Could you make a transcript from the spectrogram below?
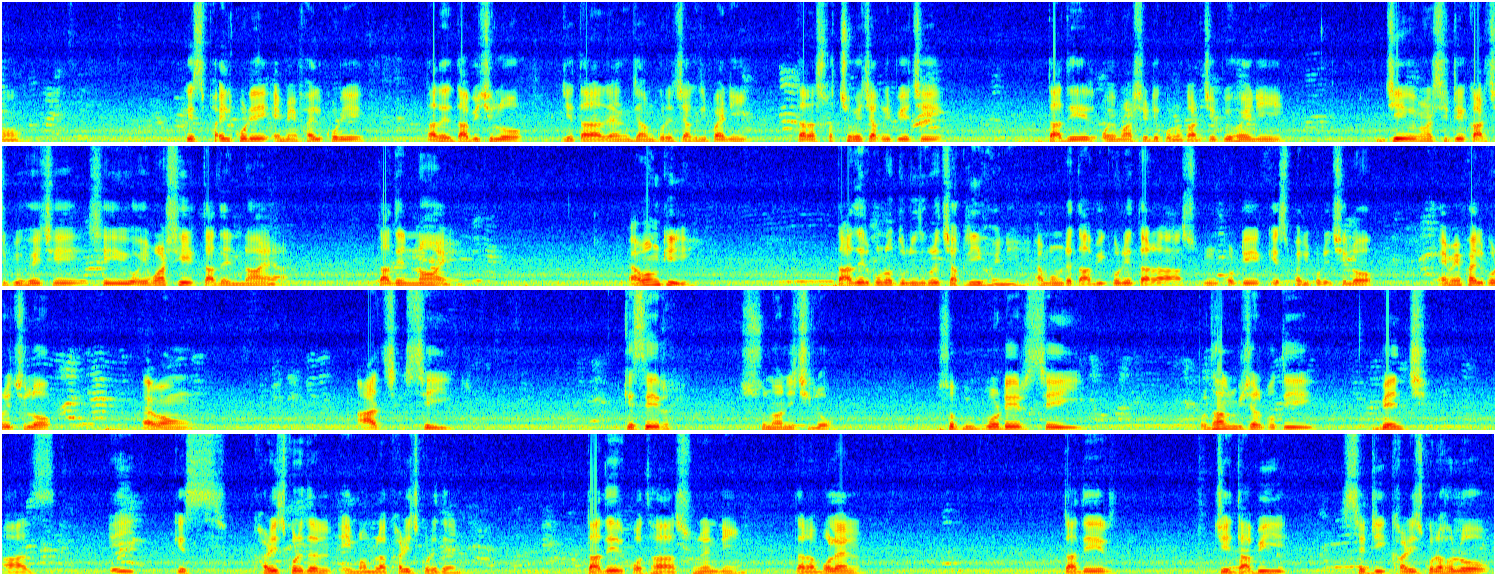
কেস ফাইল করে এম এ ফাইল করে, তাদের দাবি ছিল যে তারা র্যাঙ্ক জাম করে চাকরি পায়নি, তারা স্বচ্ছভাবে চাকরি পেয়েছে, তাদের ওই মার্কশিটে কোনো কারচুপি হয়নি। যে ওই মার্কশিটে কারচুপি হয়েছে, সেই ওই মার্কশিট তাদের নয় তাদের নয়। এমনকি তাদের কোনো দুর্নীতি করে চাকরিই হয়নি। এমনটা দাবি করে তারা সুপ্রিম কোর্টে কেস ফাইল করেছিল এম এ ফাইল করেছিল এবং আজ সেই কেসের শুনানি ছিল। সুপ্রিম কোর্টের সেই প্রধান বিচারপতি বেঞ্চ আজ এই কেস খারিজ করে দেন, এই মামলা খারিজ করে দেন। তাদের কথা শুনেননি। তারা বলেন, তাদের যে দাবি, সেটি খারিজ করা হলো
